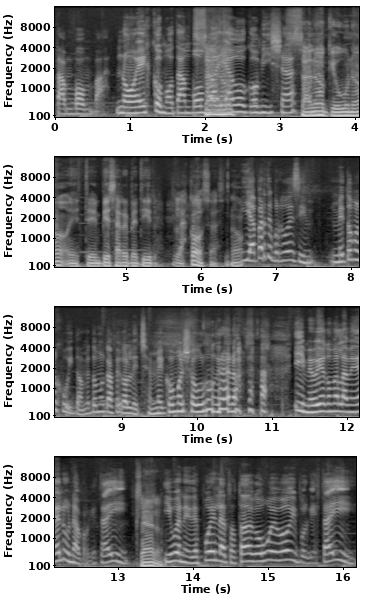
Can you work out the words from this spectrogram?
tan bomba. No es como tan bomba y hago comillas. Salvo que uno este, empiece a repetir las cosas, ¿no? Y aparte, porque vos decís, me tomo el juguito, me tomo el café con leche, me como el yogur con granola y me voy a comer la media luna porque está ahí. Claro. Y bueno, y después la tostada con huevo y porque está ahí.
